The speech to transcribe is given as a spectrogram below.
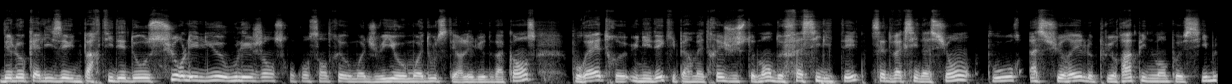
délocaliser une partie des doses sur les lieux où les gens seront concentrés au mois de juillet, au mois d'août, c'est-à-dire les lieux de vacances, pourrait être une idée qui permettrait justement de faciliter cette vaccination pour assurer le plus rapidement possible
